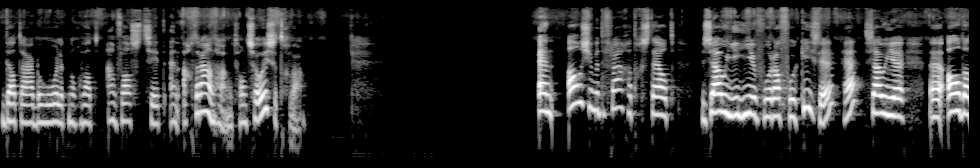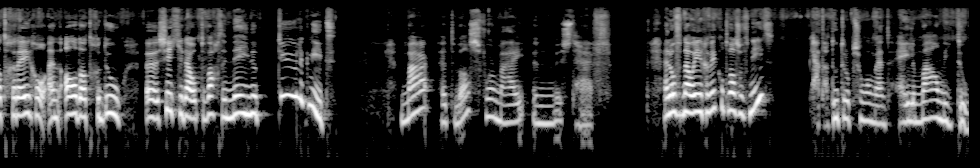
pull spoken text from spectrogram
dat daar behoorlijk nog wat aan vast zit en achteraan hangt. Want zo is het gewoon. En als je me de vraag had gesteld, zou je hier vooraf voor kiezen? Hè? Zou je uh, al dat geregel en al dat gedoe, uh, zit je daarop te wachten? Nee, natuurlijk niet. Maar het was voor mij een must-have. En of het nou ingewikkeld was of niet, ja, dat doet er op zo'n moment helemaal niet toe.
